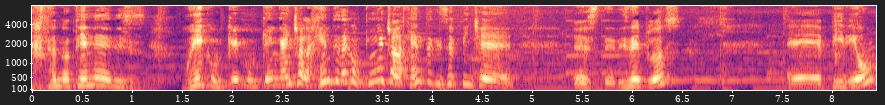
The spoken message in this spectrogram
hasta no tiene, dices, güey, ¿con qué, ¿con qué engancho a la gente? ¿Con qué engancho a la gente? Dice pinche este, Disney Plus. Eh, pidió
